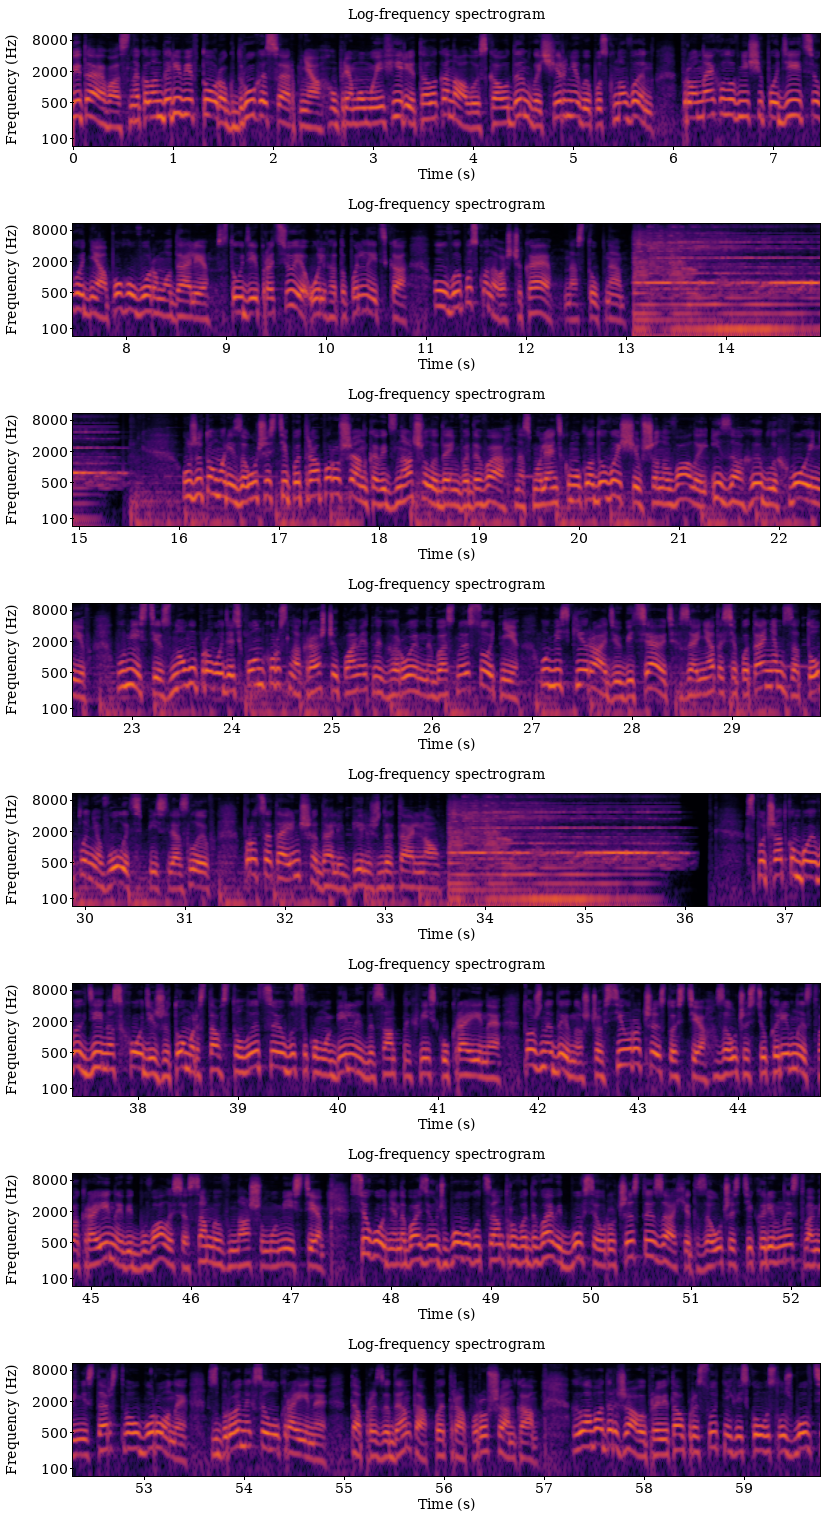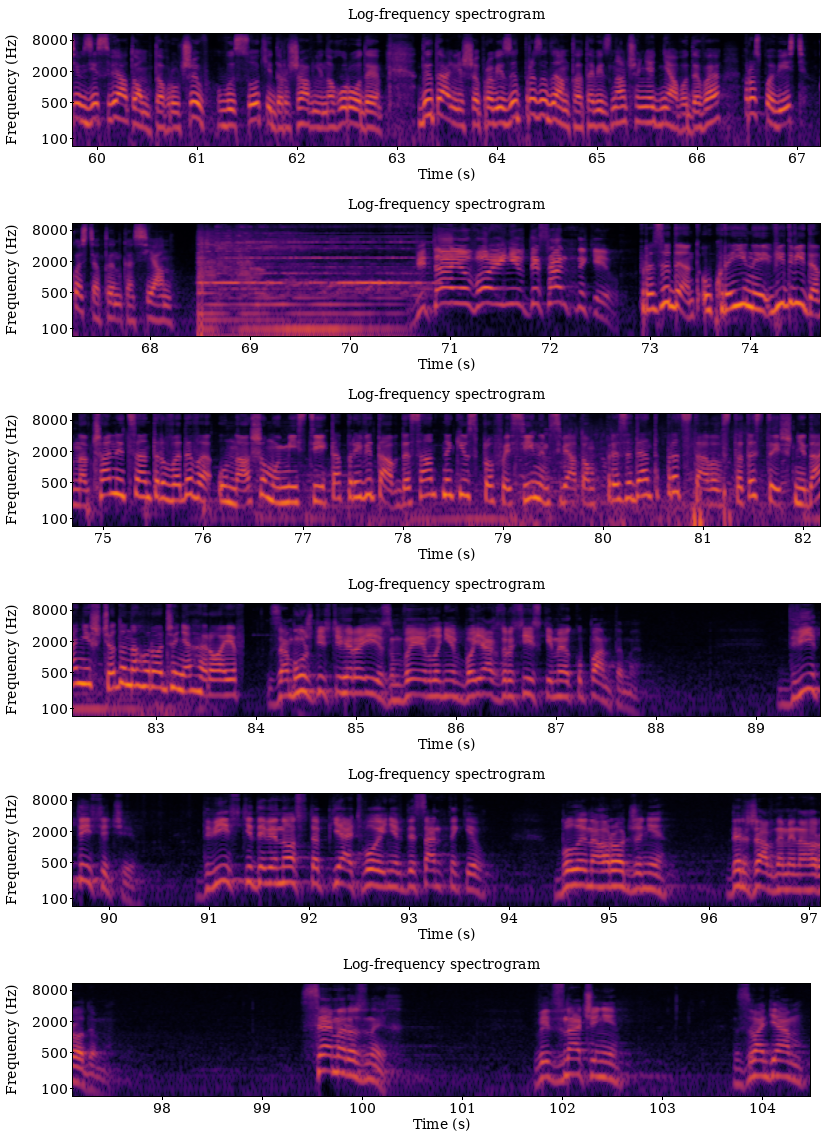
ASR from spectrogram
Вітаю вас на календарі вівторок, 2 серпня. У прямому ефірі телеканалу СК 1 вечірній випуск новин. Про найголовніші події цього дня поговоримо далі. В студії працює Ольга Топольницька. У випуску на вас чекає наступне. У Житомирі за участі Петра Порошенка відзначили День ВДВ. На Смолянському кладовищі вшанували і загиблих воїнів. В місті знову проводять конкурс на кращий пам'ятник Героям Небесної Сотні. У міській раді обіцяють зайнятися питанням затоплення вулиць після злив. Про це та інше далі більш детально. З початком бойових дій на сході Житомир став столицею високомобільних десантних військ України. Тож не дивно, що всі урочистості за участю керівництва країни відбувалися саме в нашому місті. Сьогодні на базі учбового центру ВДВ відбувся урочистий захід за участі керівництва Міністерства оборони збройних сил України та президента Петра Порошенка. Глава держави привітав присутніх військовослужбовців зі святом та вручив високі державні нагороди. Детальніше про візит президента та відзначення дня ВДВ розповість Костянтин Касьян. Вітаю воїнів-десантників! Президент України відвідав навчальний центр ВДВ у нашому місті та привітав десантників з професійним святом. Президент представив статистичні дані щодо нагородження героїв. За мужність і героїзм, виявлені в боях з російськими окупантами. 2295 воїнів-десантників були нагороджені державними нагородами. Семеро з них відзначені званням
